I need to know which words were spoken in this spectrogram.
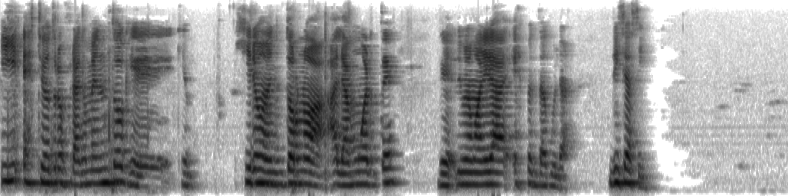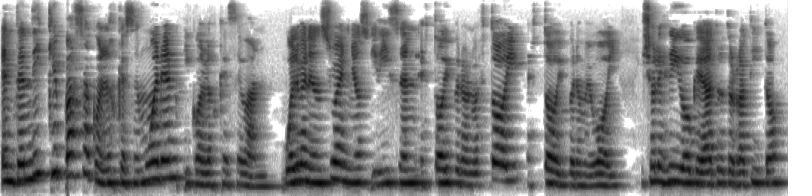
y este otro fragmento que, que giró en torno a, la muerte de, una manera espectacular. Dice así. Entendí qué pasa con los que se mueren y con los que se van. Vuelven en sueños y dicen estoy pero no estoy, estoy pero me voy. Y yo les digo quédate otro ratito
